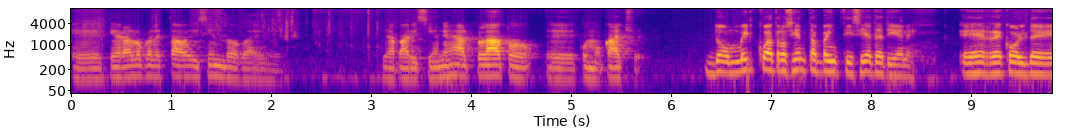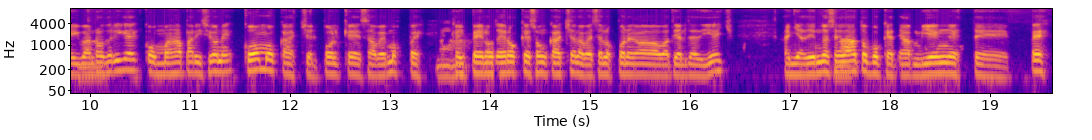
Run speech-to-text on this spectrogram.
eh, que era lo que le estaba diciendo eh, de apariciones al plato eh, como catcher. 2.427 tiene. Es el récord de Iván Rodríguez con más apariciones como catcher, porque sabemos pues, que hay peloteros que son catcher, a veces los ponen a batear de DH. Añadiendo ese dato, porque también este, pues,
